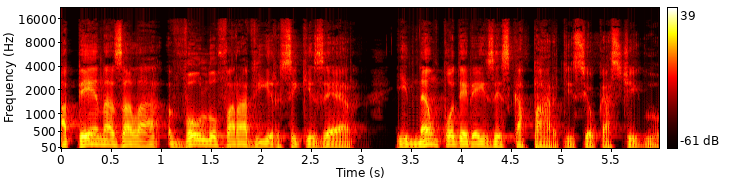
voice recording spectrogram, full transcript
Apenas Alá vou-lo fará vir se quiser, e não podereis escapar de seu castigo.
